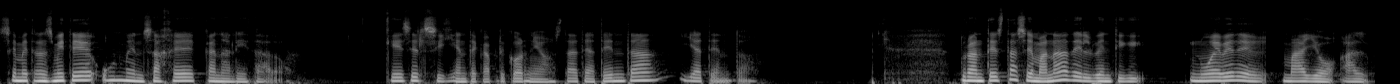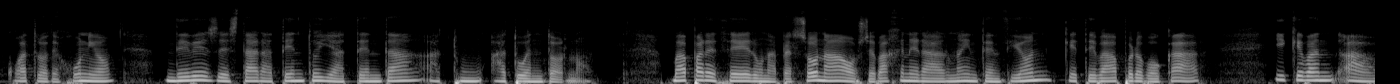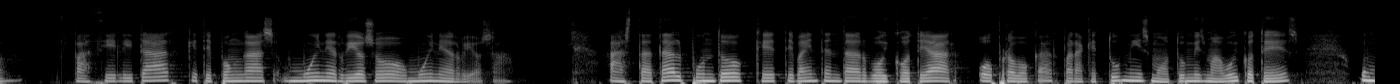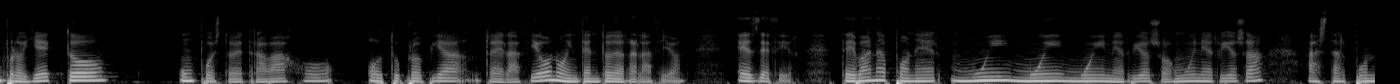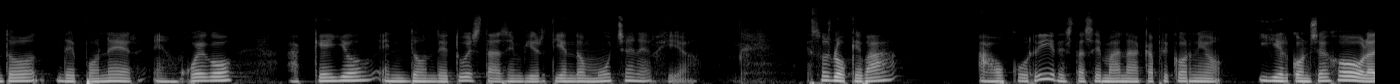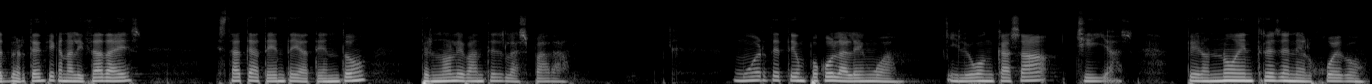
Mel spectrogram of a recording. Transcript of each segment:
se me transmite un mensaje canalizado, que es el siguiente Capricornio. Estate atenta y atento. Durante esta semana del 29 de mayo al 4 de junio, debes de estar atento y atenta a tu, a tu entorno va a aparecer una persona o se va a generar una intención que te va a provocar y que van a facilitar que te pongas muy nervioso o muy nerviosa hasta tal punto que te va a intentar boicotear o provocar para que tú mismo tú misma boicotees un proyecto, un puesto de trabajo o tu propia relación o intento de relación. Es decir, te van a poner muy, muy, muy nervioso, muy nerviosa hasta el punto de poner en juego aquello en donde tú estás invirtiendo mucha energía. Eso es lo que va a ocurrir esta semana, Capricornio. Y el consejo o la advertencia canalizada es, estate atenta y atento, pero no levantes la espada. Muérdete un poco la lengua y luego en casa chillas, pero no entres en el juego.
